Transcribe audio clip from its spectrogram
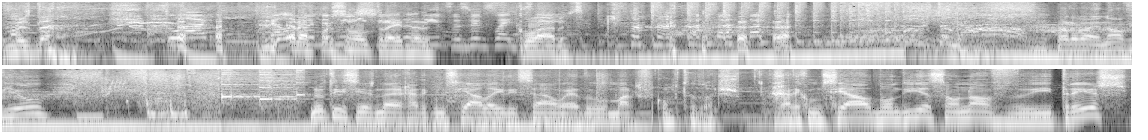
Mas não. Claro, ela Era personal trainer. Claro. Ora bem, 9 e 1. Notícias na Rádio Comercial, a edição é do Marcos Computadores. Rádio Comercial, bom dia, são 9 e 3.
